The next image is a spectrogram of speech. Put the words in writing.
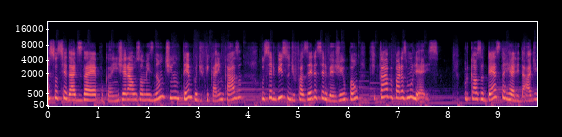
nas sociedades da época, em geral, os homens não tinham tempo de ficar em casa, o serviço de fazer a cerveja e o pão ficava para as mulheres. Por causa desta realidade,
